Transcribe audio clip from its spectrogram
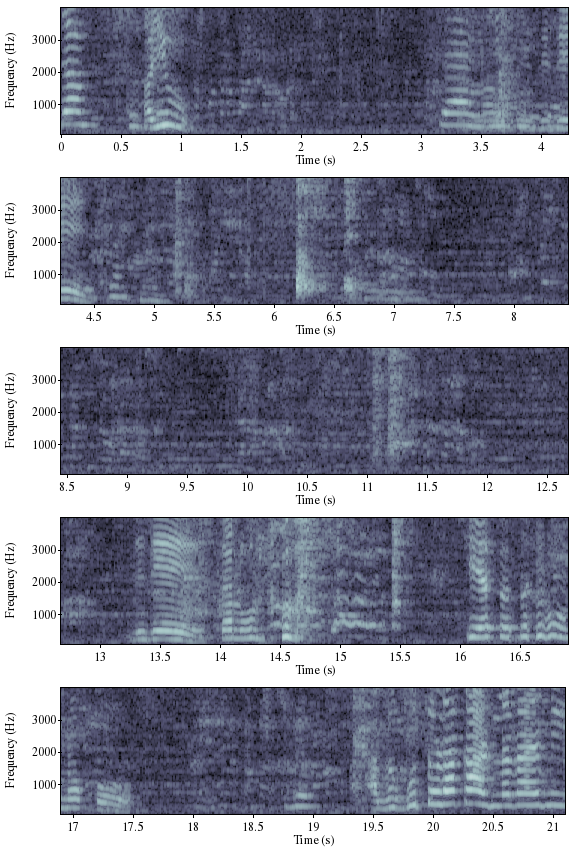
दम. अयू दिदे सलवू नको केस सलवू नको. अगं गुतडा काढला नाही मी.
